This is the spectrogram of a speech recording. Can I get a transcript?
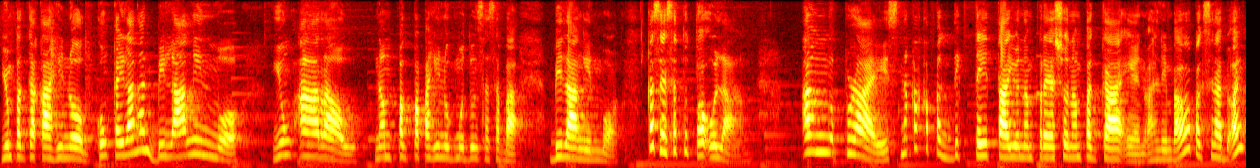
yung pagkakahinog. Kung kailangan bilangin mo yung araw ng pagpapahinog mo dun sa saba, bilangin mo. Kasi sa totoo lang, ang price, nakakapag-dictate tayo ng presyo ng pagkain. Halimbawa, pag sinabi, ay,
